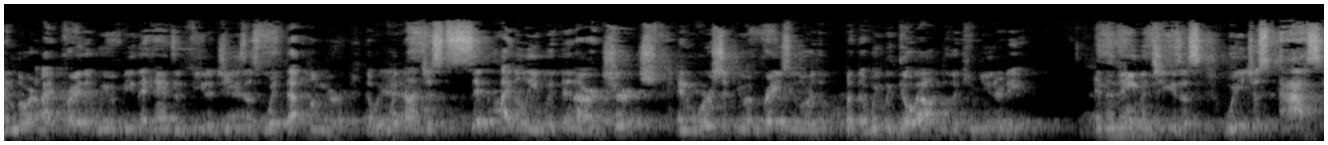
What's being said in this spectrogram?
And Lord, I pray that we would be the hands and feet of Jesus with that hunger, that we would not just sit idly within our church and worship you and praise you, Lord, but that we would go out into the community. In the name of Jesus, we just ask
